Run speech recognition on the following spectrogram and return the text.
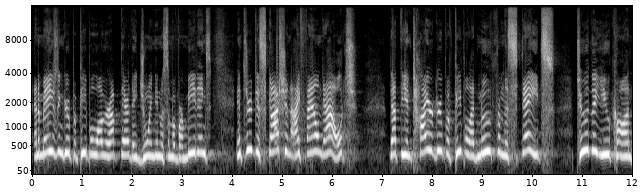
an amazing group of people while we were up there. They joined in with some of our meetings. And through discussion, I found out that the entire group of people had moved from the States to the Yukon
